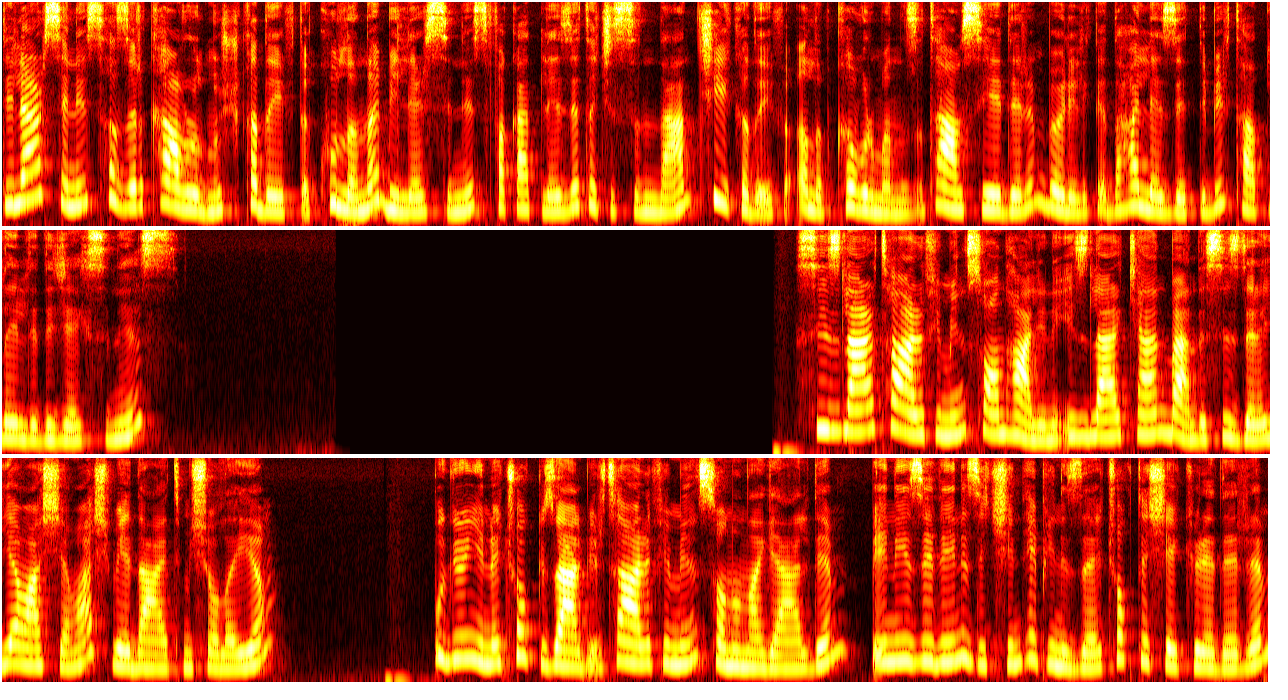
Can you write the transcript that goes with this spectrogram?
Dilerseniz hazır kavrulmuş kadayıf da kullanabilirsiniz. Fakat lezzet açısından çiğ kadayıfı alıp kavurmanızı tavsiye ederim. Böylelikle daha lezzetli bir tatlı elde edeceksiniz. Sizler tarifimin son halini izlerken ben de sizlere yavaş yavaş veda etmiş olayım. Bugün yine çok güzel bir tarifimin sonuna geldim. Beni izlediğiniz için hepinize çok teşekkür ederim.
